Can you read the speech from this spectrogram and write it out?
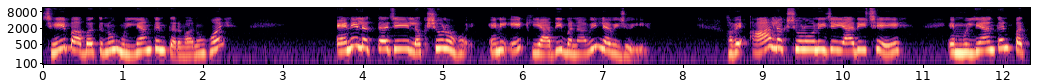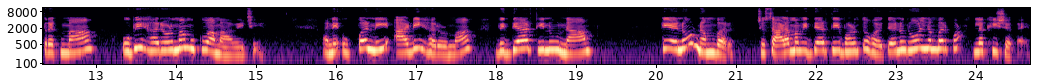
જે બાબતનું મૂલ્યાંકન કરવાનું હોય, એને લગતા જે લક્ષણો હોય એની એક યાદી બનાવી લેવી જોઈએ. હવે આ લક્ષણોની જે યાદી છે, એ મૂલ્યાંકન પત્રકમાં ઊભી હરોળમાં મૂકવામાં આવે છે અને ઉપરની આડી હરોળમાં વિદ્યાર્થીનું નામ કે એનો નંબર. જો શાળામાં વિદ્યાર્થી ભણતો હોય, તો એનો રોલ નંબર પણ લખી શકાય.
